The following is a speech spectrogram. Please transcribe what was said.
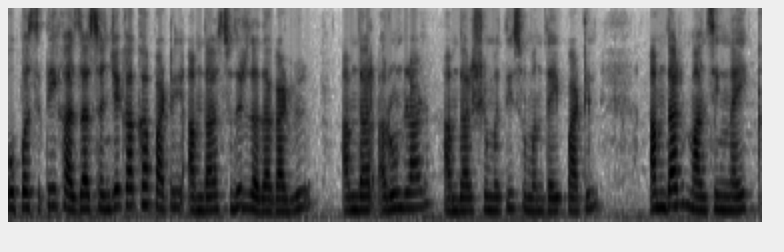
उपस्थिती खासदार संजय काका पाटील आमदार सुधीर दादा गाडगीळ आमदार अरुण लाड आमदार श्रीमती सुमनताई पाटील आमदार मानसिंग नाईक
